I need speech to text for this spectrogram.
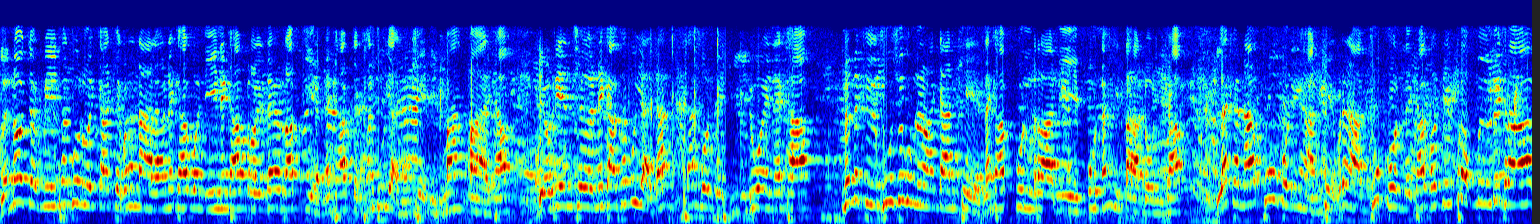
และนอกจากมีท่านผู้อำนวยการเขตพัฒนาแล้วนะครับ วันนี้นะครับเราได้รับเกียรตินะครับ จากท่านผู้ใหญ่ของเขตอีกมากมายครับเดี๋ยวเรียนเชิญนะครับท่านผู้ใหญ่ด้านด้านบนเวทีด้วยนะครับ นั่นก็คือผู้ช่วยผู้อำนวยการเขตนะครับ คุณราณีปุณณหิตาดลครับ และคณะผู้บริหารเขตพัฒนาทุกคนเลยครับขอเสียงปรบมือด้วยครับ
